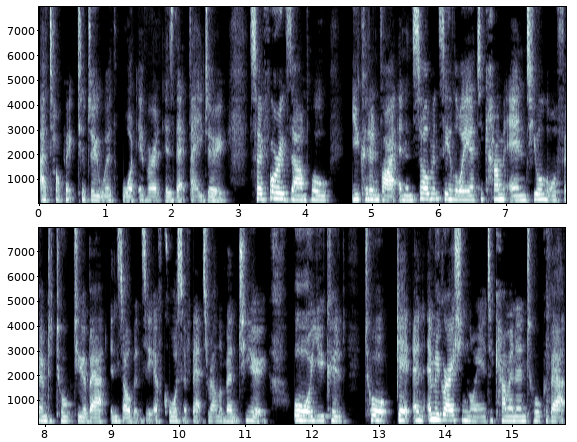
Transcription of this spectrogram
a topic to do with whatever it is that they do. So, for example, you could invite an insolvency lawyer to come into your law firm to talk to you about insolvency, of course, if that's relevant to you. Or you could talk, get an immigration lawyer to come in and talk about,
